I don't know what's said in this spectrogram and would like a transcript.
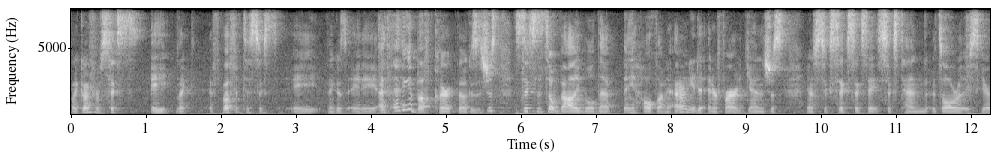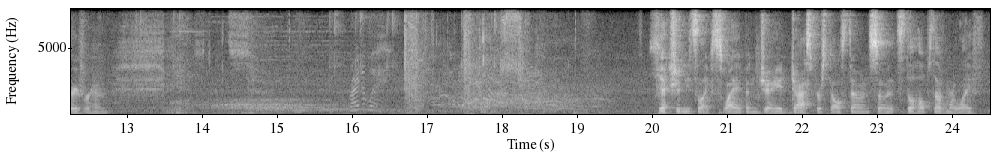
like going from 6 8, like if buff it to 6 8, then goes 8 8. I, I think I buff Cleric though, because it's just 6 is so valuable that any health on it, I don't need to enter fire again. It's just, you know, 6 6, 6 8, 6 10. It's all really scary for him. He actually needs to like swipe and Jade Jasper Spellstone, so it still helps to have more life.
